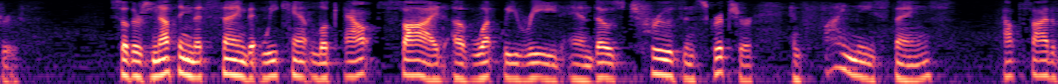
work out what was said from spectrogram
truth. So there's nothing that's saying that we can't look outside of what we read and those truths in Scripture and find these things outside of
